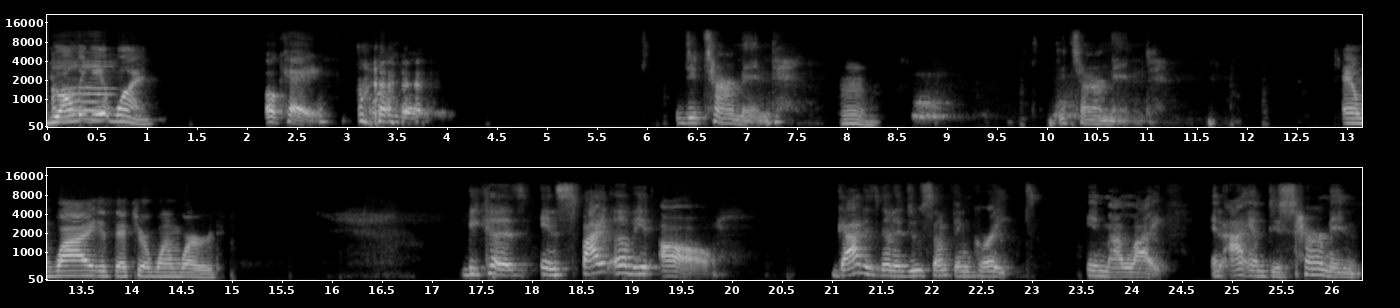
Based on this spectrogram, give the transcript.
You only um, get one. okay. Determined. Mm. determined. And why is that your one word? Because in spite of it all god is going to do something great in my life, and I am determined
